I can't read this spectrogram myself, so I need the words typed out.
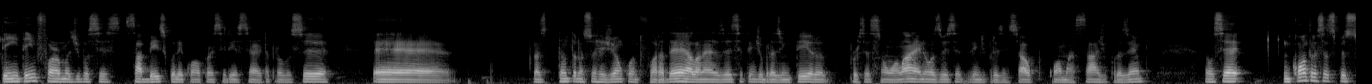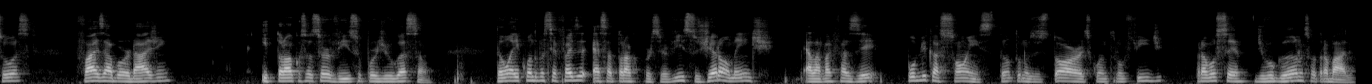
tem, tem formas de você saber escolher qual parceria certa para você, é, tanto na sua região quanto fora dela, né? Às vezes você atende o Brasil inteiro por sessão online, ou às vezes você atende presencial com a massagem, por exemplo. Então, você encontra essas pessoas, faz a abordagem e troca o seu serviço por divulgação. Então aí quando você faz essa troca por serviço, geralmente ela vai fazer publicações, tanto nos stories quanto no feed, para você, divulgando o seu trabalho.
